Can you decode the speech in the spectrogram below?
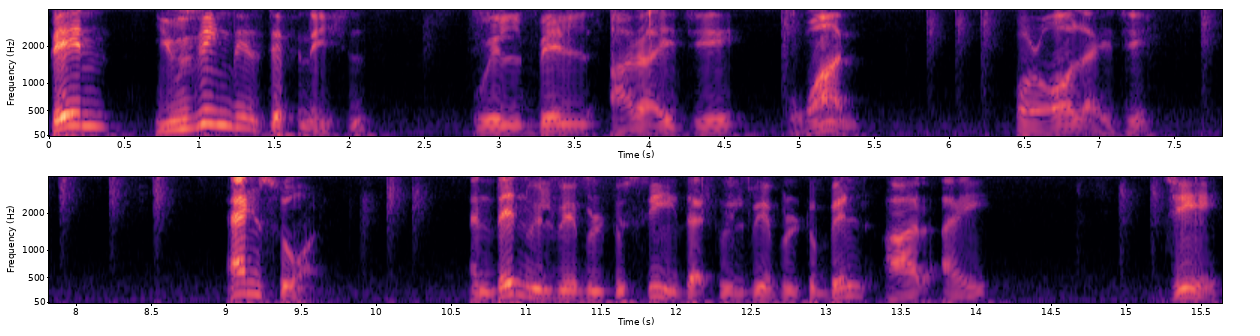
then using these definitions, we will build Rij 1 for all ij and so on. And then we will be able to see that we will be able to build Rij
